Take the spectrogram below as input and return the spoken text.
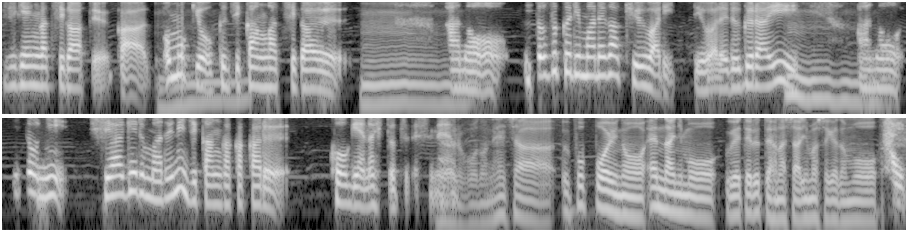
次元が違うというかうん。重きを置く時間が違う。うーん。あの糸作りまでが9割って言われるぐらうんい、うんうん。あの糸に仕上げるまでに時間がかかる工芸の一つですね。な。るほどね。じゃあウポポイの園内にも植えてるって話ありましたけどもはい、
